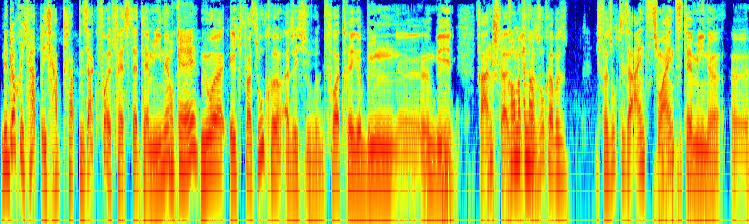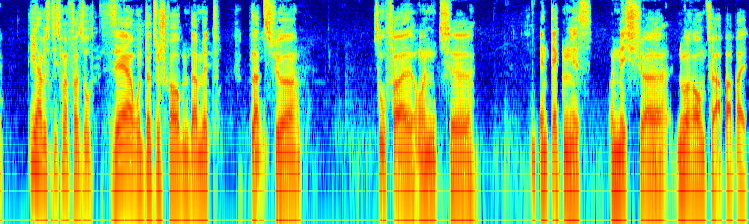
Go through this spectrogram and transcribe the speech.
Nee, doch, ich habe ich hab, ich hab einen Sack voll fester Termine. Okay. Nur ich versuche, also ich Vorträge, Bühnen, äh, irgendwie Veranstaltungen, ich versuche aber ich versuche diese 1 zu 1 Termine, äh, die habe ich diesmal versucht sehr runterzuschrauben, damit Platz für Zufall und äh, Entdecken ist und nicht für, nur Raum für Abarbeiten.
